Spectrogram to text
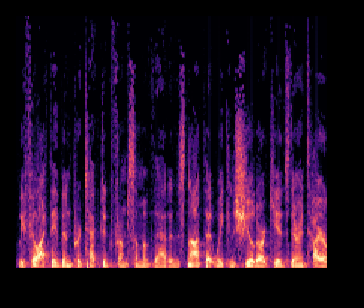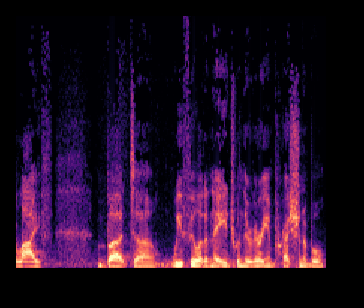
we feel like they've been protected from some of that, and it's not that we can shield our kids their entire life but uh, we feel at an age when they're very impressionable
